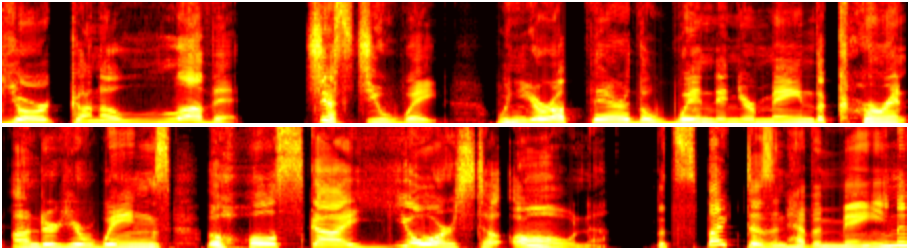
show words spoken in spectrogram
you're gonna love it! Just you wait. When you're up there, the wind in your mane, the current under your wings, the whole sky yours to own. But Spike doesn't have a mane.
